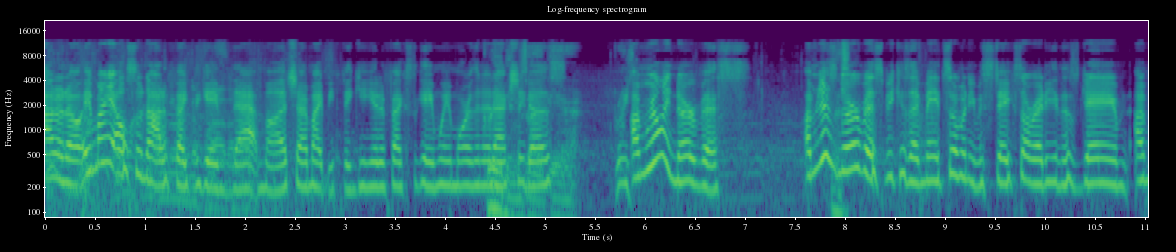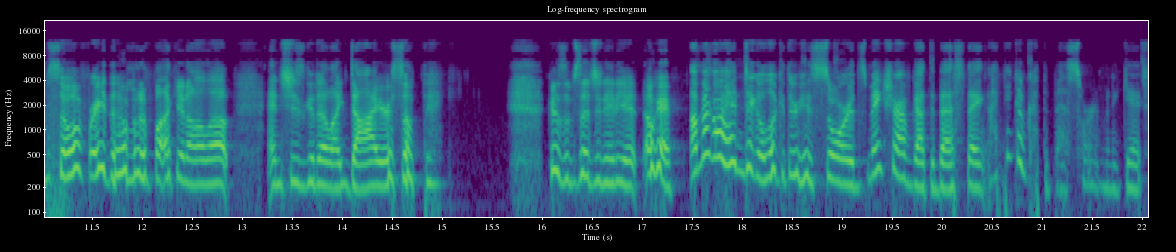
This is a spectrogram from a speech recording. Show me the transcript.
I don't know. It might also not affect the game that much. I might be thinking it affects the game way more than it actually does. I'm really nervous. I'm just nervous because I've made so many mistakes already in this game. I'm so afraid that I'm gonna fuck it all up and she's gonna like die or something. Because I'm such an idiot. Okay, I'm gonna go ahead and take a look through his swords. Make sure I've got the best thing. I think I've got the best sword I'm gonna get.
